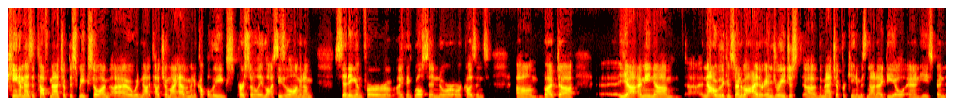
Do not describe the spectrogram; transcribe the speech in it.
Keenum has a tough matchup this week, so I'm, I would not touch him. I have him in a couple leagues personally, season long, and I'm setting him for I think Wilson or or Cousins. Um, but uh, yeah, I mean, um, not overly concerned about either injury. Just uh, the matchup for Keenum is not ideal, and he's been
